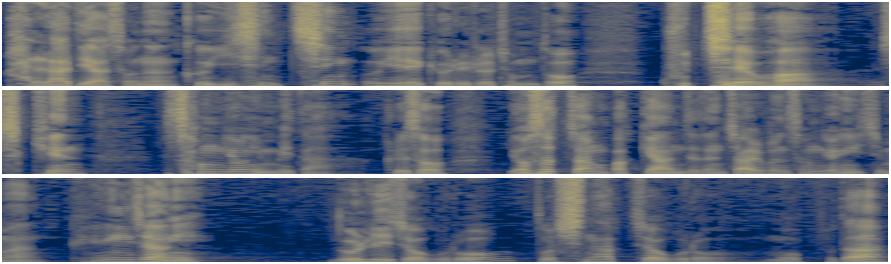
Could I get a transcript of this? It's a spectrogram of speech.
갈라디아서는 그 이신칭의의 교리를 좀 더 구체화시킨 성경입니다. 그래서 여섯 장밖에 안 되는 짧은 성경이지만 굉장히 논리적으로 또 신학적으로 무엇보다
